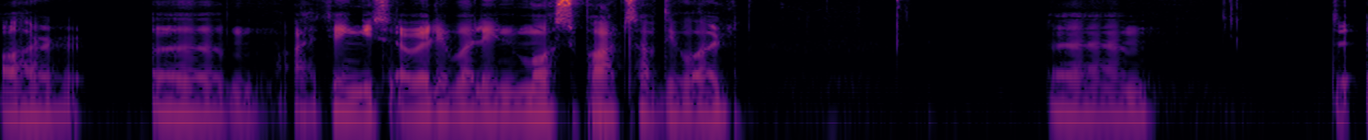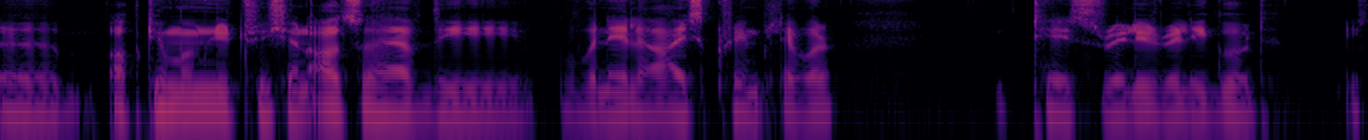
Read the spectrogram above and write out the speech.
or um, I think it's available in most parts of the world. Um, the uh, optimum nutrition also have the vanilla ice cream flavor. Tastes really really good. It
